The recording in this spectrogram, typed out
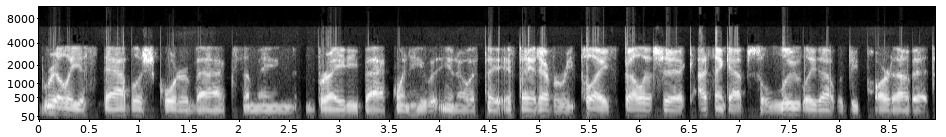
really established quarterbacks. I mean, Brady back when he was, you know, if they if they had ever replaced Belichick, I think absolutely that would be part of it.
